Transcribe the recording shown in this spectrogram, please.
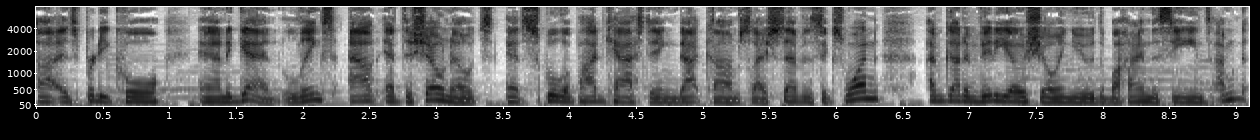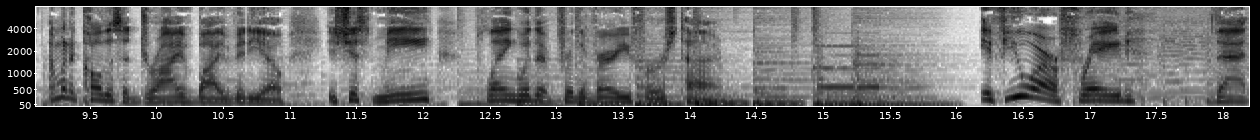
uh, it's pretty cool. And again, links out at the show notes at schoolofpodcasting.com slash 761. I've got a video showing you the behind the scenes. I'm, I'm going to call this a drive by video. It's just me playing with it for the very first time. If you are afraid that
